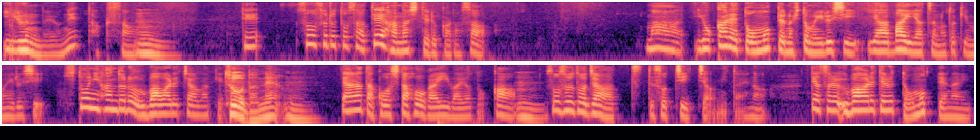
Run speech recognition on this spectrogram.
いるんだよね、たくさん。うんで、そうするとさ、手離してるからさ、まあ、良かれと思っての人もいるし、やばいやつの時もいるし、人にハンドルを奪われちゃうわけ。そうだね。うんで、あなたはこうした方がいいわよとか、うんそうすると、じゃあ、つってそっち行っちゃうみたいな。で、それ奪われてるって思ってない。だか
